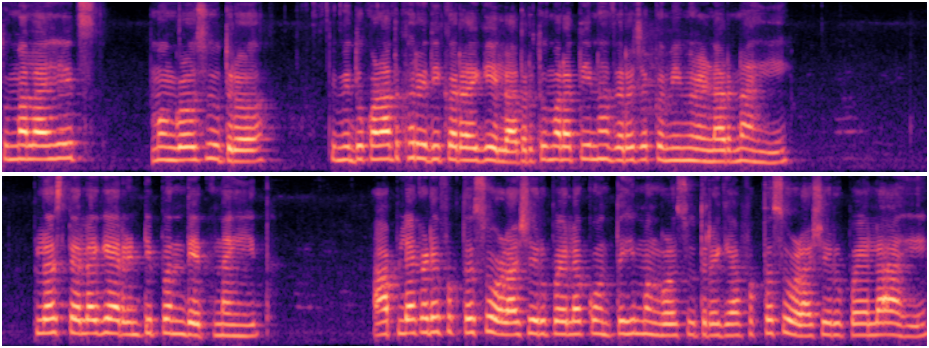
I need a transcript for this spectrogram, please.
तुम्हाला हेच मंगळसूत्र तुम्ही दुकानात खरेदी करायला गेला तर तुम्हाला तीन हजाराच्या कमी मिळणार नाही. प्लस त्याला गॅरंटी पण देत नाहीत. आपल्याकडे फक्त सोळाशे रुपयाला कोणतंही मंगळसूत्र घ्या फक्त सोळाशे रुपयाला आहे.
